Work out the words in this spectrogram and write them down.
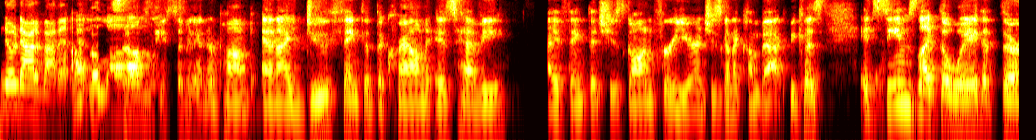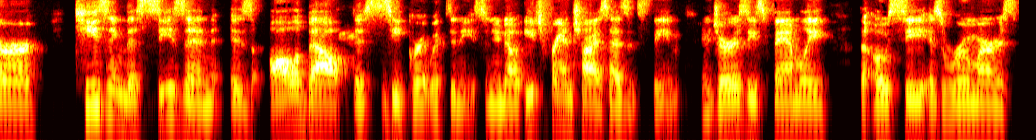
No doubt about it. I I hope so. love Lisa Vanderpump, and I do think that the crown is heavy. I think that she's gone for a year and she's going to come back because it seems like the way that they're teasing this season is all about this secret with Denise. And you know, each franchise has its theme. New Jersey's family, the OC is rumors,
